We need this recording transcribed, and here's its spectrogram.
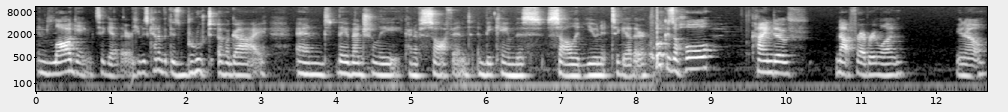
and logging together. He was kind of with this brute of a guy and they eventually kind of softened and became this solid unit together. Book as a whole kind of not for everyone you know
